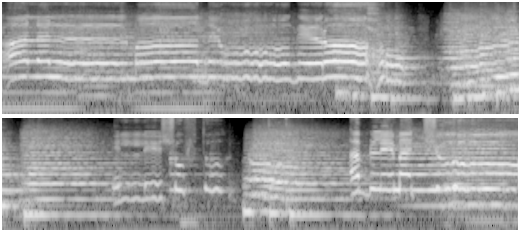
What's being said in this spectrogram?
على شفته قبل ما تشوفك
